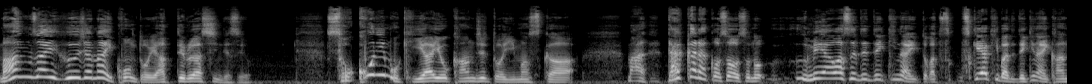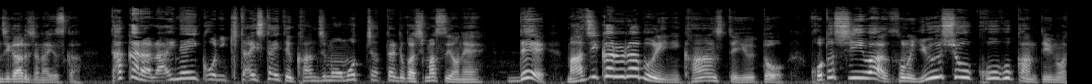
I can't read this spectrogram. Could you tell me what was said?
漫才風じゃないコントをやってるらしいんですよ。そこにも気合を感じると言いますか、まあ、だからこそ、その、埋め合わせでできないとか、付け焼き場でできない感じがあるじゃないですか。だから来年以降に期待したいという感じも思っちゃったりとかしますよね。で、マジカルラブリーに関して言うと、今年はその優勝候補感っていうのは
